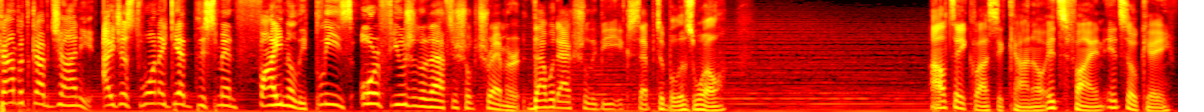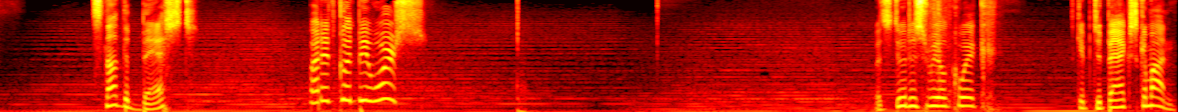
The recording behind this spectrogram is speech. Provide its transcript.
Combat Cop Johnny, I just want to get this man finally, please, or Fusion or Aftershock Tremor. That would actually be acceptable as well. I'll take Classic Kano. It's fine. It's okay. It's not the best, but it could be worse. Let's do this real quick. Skip to packs. Come on.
